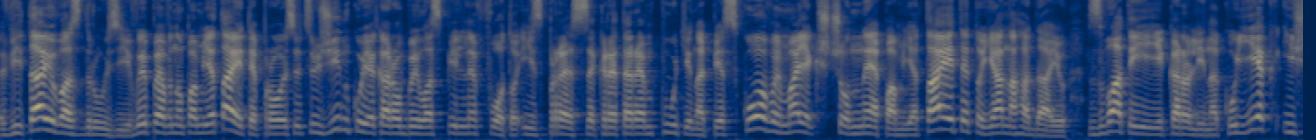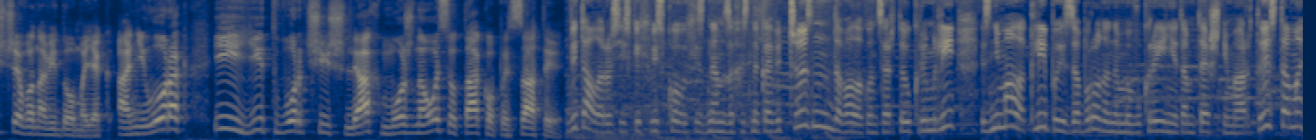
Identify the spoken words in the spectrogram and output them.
Вітаю вас, друзі! Ви певно пам'ятаєте про ось цю жінку, яка робила спільне фото із прес-секретарем Путіна Пєсковим. А якщо не пам'ятаєте, то я нагадаю, звати її Кароліна Куєк, і ще вона відома як Ані Лорак, і її творчий шлях можна ось отак описати. Вітала російських військових із Днем захисника вітчизни, давала концерти у Кремлі, знімала кліпи із забороненими в Україні тамтешніми артистами,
